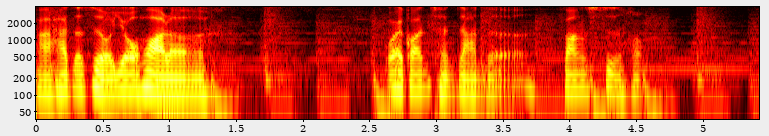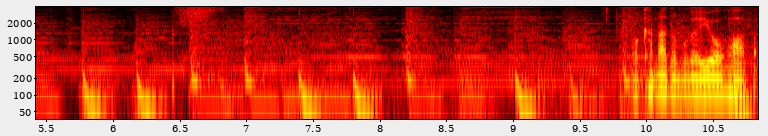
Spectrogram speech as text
啊，他这次有优化了外观成长的方式哈。我看他怎么个优化法。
